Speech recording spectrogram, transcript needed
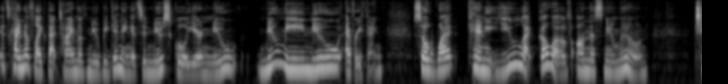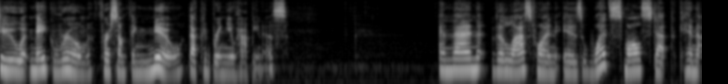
It's kind of like that time of new beginning. It's a new school year, new new me, new everything. So, what can you let go of on this new moon to make room for something new that could bring you happiness? And then the last one is what small step can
